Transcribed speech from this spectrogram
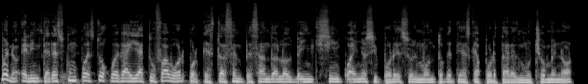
Bueno, el interés compuesto juega ahí a tu favor porque estás empezando a los 25 años y por eso el monto que tienes que aportar es mucho menor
